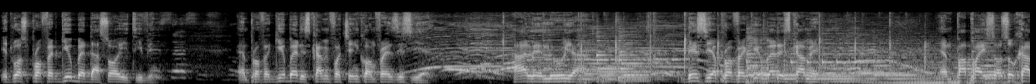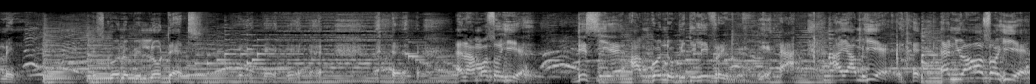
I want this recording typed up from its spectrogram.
It was Prophet Gilbert that saw it even. And Prophet Gilbert is coming for Change Conference this year. Hallelujah. This year, Prophet Gilbert is coming. And Papa is also coming. It's going to be loaded. and I'm also here. This year, I'm going to be delivering. I am here. and you are also here.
